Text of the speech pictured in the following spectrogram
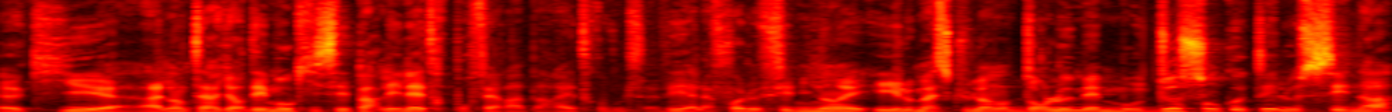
euh, qui est à l'intérieur des mots qui sépare les lettres pour faire apparaître, vous le savez, à la fois le féminin et, le masculin dans le même mot. De son côté, le Sénat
